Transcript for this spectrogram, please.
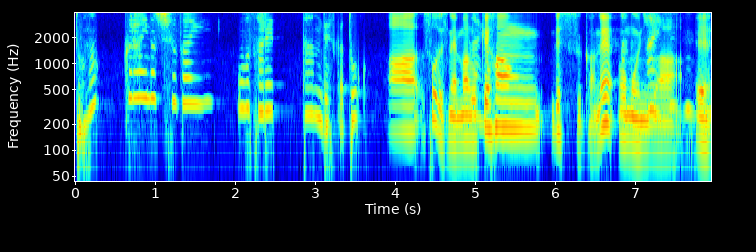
どのくらいの取材をされたんですか？どあそうですね、まあ、ロケハンですかね、はい、主には、はい、え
